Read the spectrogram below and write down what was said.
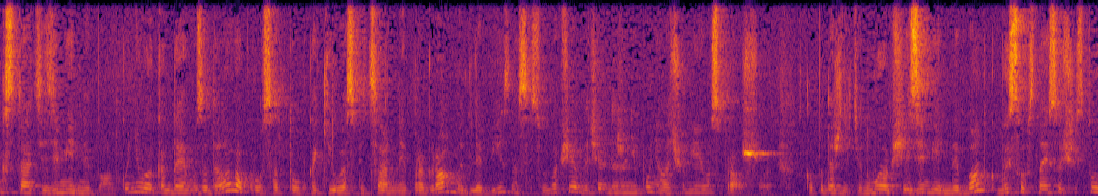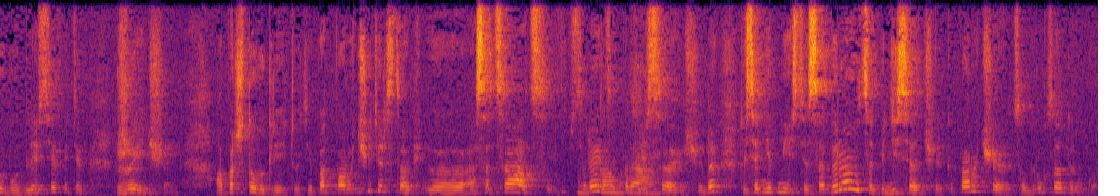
Кстати, земельный банк. У него, когда я ему задала вопрос о том, какие у вас специальные программы для бизнеса, он вообще вначале даже не понял, о чем я его спрашиваю. Сказал, подождите, ну мы вообще земельный банк, мы, собственно, и существуем для всех этих женщин. А под что вы кредитуете? Под поручительство э, ассоциаций. Представляете, Там, потрясающе, да. да? То есть они вместе собираются, 50 человек, и поручаются друг за друга.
